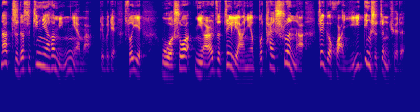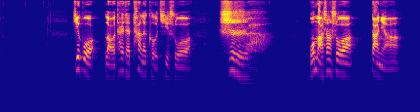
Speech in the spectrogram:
那指的是今年和明年嘛，对不对？所以我说你儿子这两年不太顺啊，这个话一定是正确的。结果老太太叹了口气说：“是啊。”我马上说。大娘，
